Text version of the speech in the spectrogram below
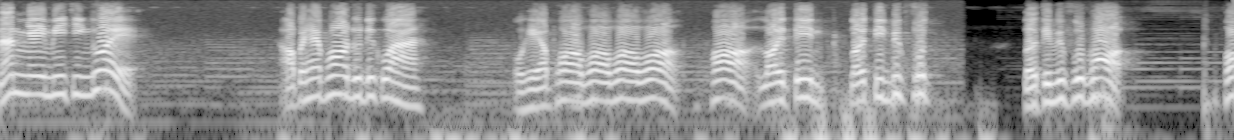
นั่นไงมีจริงด้วย เอาไปให้พ่อดูดีกว่า โอเคครับพ่อพ่อพ่อพ่อพ่อรอยตีนรอยตีนบิ๊กฟุตรอยตีนบิ๊กฟุตพ่อ พ่อ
